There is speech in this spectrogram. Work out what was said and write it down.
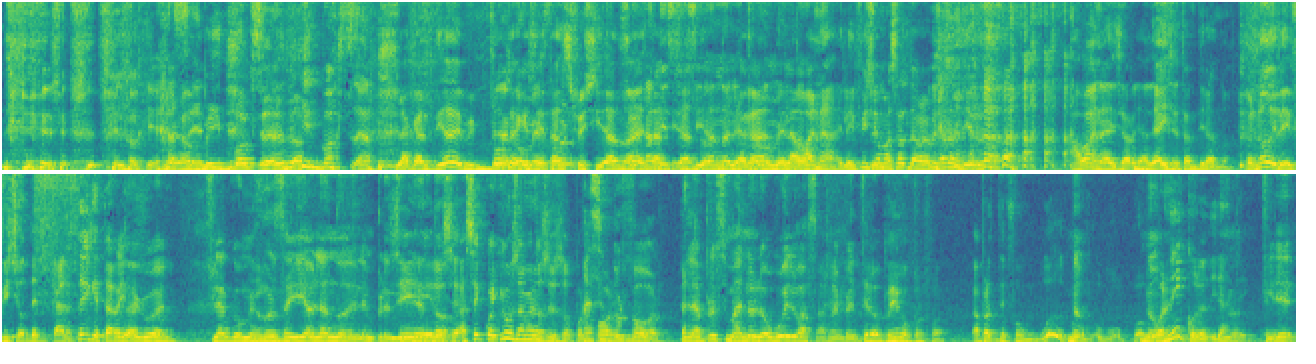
de, los que De los hacen beatboxers, los ¿no? beatboxers. La cantidad de beatboxers que se están suicidando, se están están tirando suicidando en de este de La. Habana. El edificio más alto de La Plata tiene una. Habana, dice arriba, de ahí se están tirando. Pero no del edificio, del cartel que está arriba. Cual. Flaco, mejor Mm. seguir hablando del Sí, emprendimiento. no sé, hace cualquier cosa menos eso, por Hacé, favor. por favor. En la próxima no lo vuelvas a Te repetir. lo pedimos, por favor. Aparte fue un wow, No, no. con eco lo tiraste. No, tiré,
